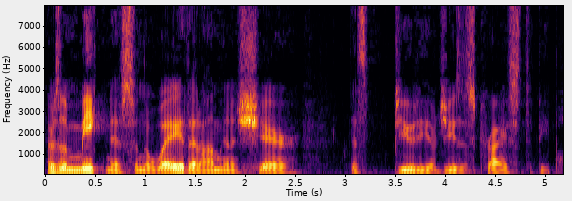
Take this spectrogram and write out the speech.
There's a meekness in the way that I'm going to share this beauty of Jesus Christ to people.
